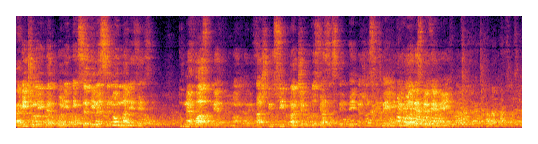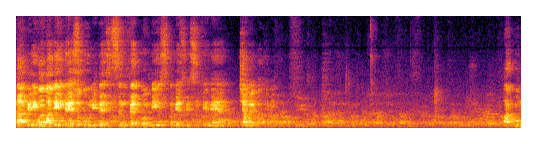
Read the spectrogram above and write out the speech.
ca niciun lider politic să vină să nominalizeze. Dumneavoastră veți nominaliza. Știu sigur că la început o să iasă scântei, că așa se femei, că despre femei. Dar când e vorba de interesul comunității, sunt fel convins că veți găsi femeia cea mai potrivită. Acum,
